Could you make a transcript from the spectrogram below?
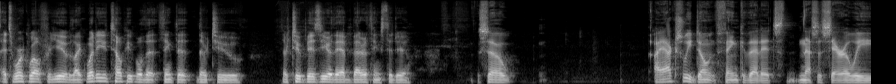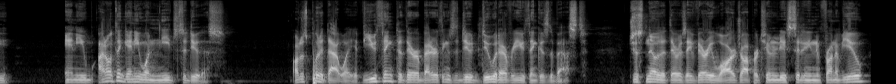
It's worked well for you. Like, what do you tell people that think that they're too they're too busy or they have better things to do? So, I actually don't think that it's necessarily any. I don't think anyone needs to do this. I'll just put it that way. If you think that there are better things to do, do whatever you think is the best. Just know that there is a very large opportunity sitting in front of you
